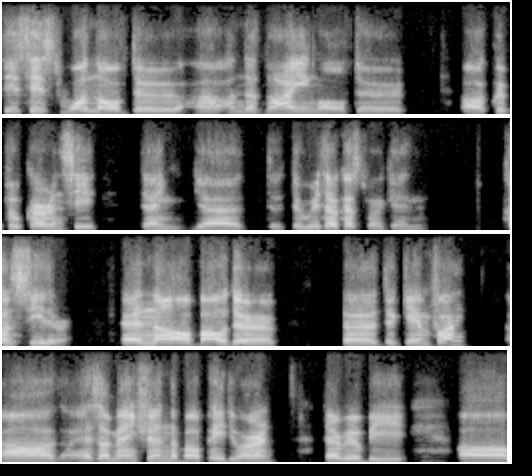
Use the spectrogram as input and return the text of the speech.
this is one of the uh, underlying of the uh, cryptocurrency, then yeah, the, the retail customer can consider. And uh, about the the, the uh, as I mentioned about pay to earn, there will be uh,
